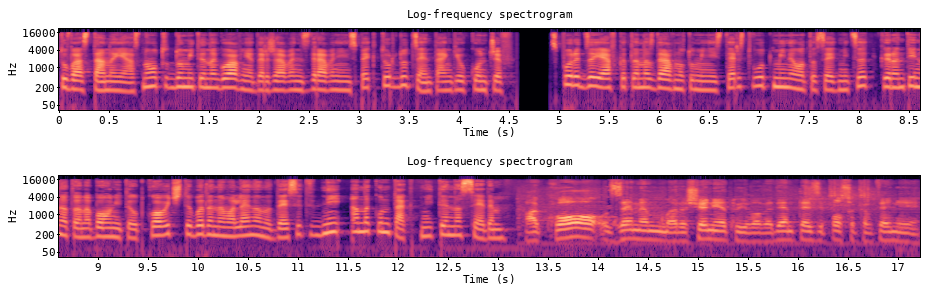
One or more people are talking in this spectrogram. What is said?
Това стана ясно от думите на главния държавен здравен инспектор доцент Ангел Кунчев. Според заявката на Здравното министерство от миналата седмица, карантината на болните от COVID ще бъде намалена на 10 дни, а на контактните на 7. Ако вземем решението и въведем тези по-съкратени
